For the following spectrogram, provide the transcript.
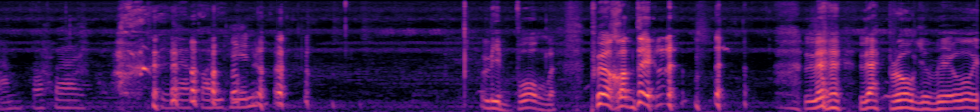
ตามต่อไปเพื่อคอนเทนต์ลิ้นโป้งเลย เพื่อคอนเทนต์ และและโปร่งอย่าไปโอ้ย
